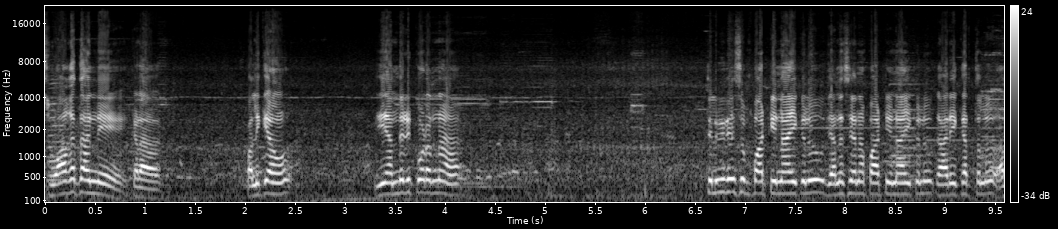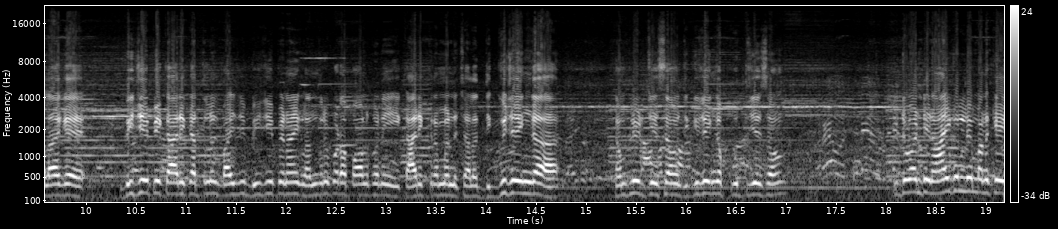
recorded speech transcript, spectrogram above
స్వాగతాన్ని ఇక్కడ పలికాము. ఈ అందరికీ కూడా తెలుగుదేశం పార్టీ నాయకులు జనసేన పార్టీ నాయకులు కార్యకర్తలు అలాగే బీజేపీ కార్యకర్తలు బీజేపీ నాయకులు అందరూ కూడా పాల్గొని ఈ కార్యక్రమాన్ని చాలా దిగ్విజయంగా కంప్లీట్ చేసాం దిగ్విజయంగా పూర్తి చేసాం ఇటువంటి నాయకుల్ని మనకి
